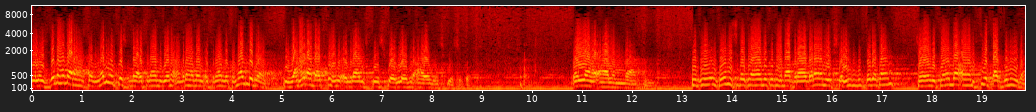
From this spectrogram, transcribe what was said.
دلش جگہ بر حسن نبی کش با اسلام جن امرہ من اسلام کمال بجا ظاهر ہمی اجرام پیش کو یہ اجر آیت پیش کو والله اعلم ما دین دین نسبت آن کو ہم برادران ایک شہید بدتان کہ ان کو آن کی تبدیلی دا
